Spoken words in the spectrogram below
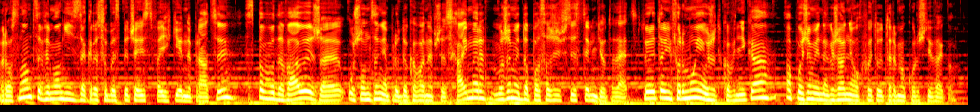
Rosnące wymogi z zakresu bezpieczeństwa i higieny pracy spowodowały, że urządzenia produkowane przez Heimer możemy doposażyć w system diod LED, który to informuje użytkownika o poziomie nagrzania uchwytu termokurczliwego.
